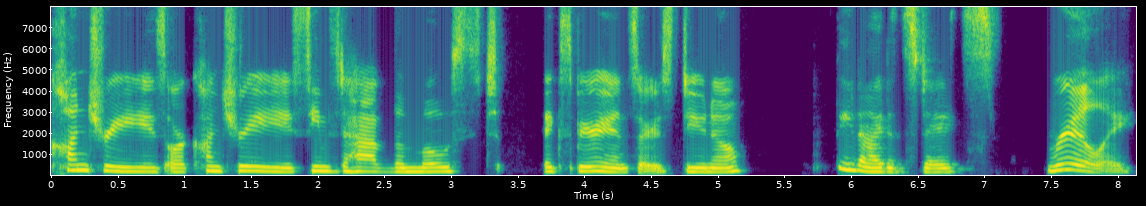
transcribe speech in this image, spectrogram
countries or country seems to have the most experiencers? Do you know? The United States. Really?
